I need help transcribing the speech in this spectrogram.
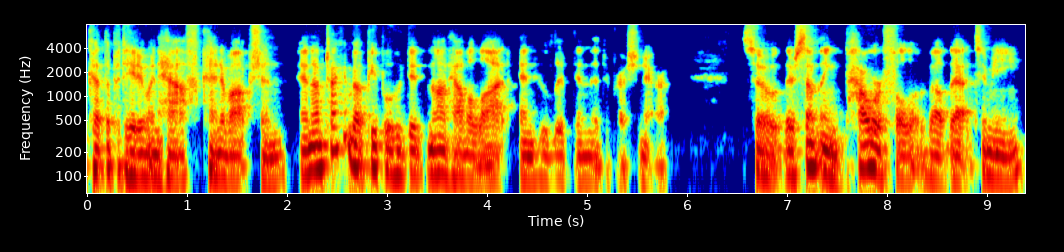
cut the potato in half kind of option. And I'm talking about people who did not have a lot and who lived in the Depression era. So there's something powerful about that to me.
